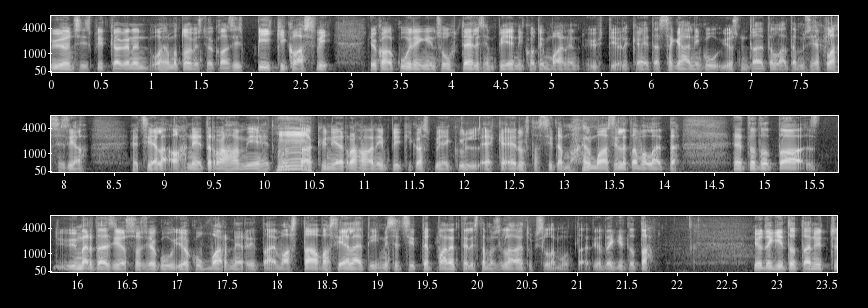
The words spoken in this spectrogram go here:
Yön siis pitkäaikainen ohjelmatoimisto, joka on siis piikkikasvi, joka on kuitenkin suhteellisen pieni kotimainen yhtiö. Eli ei tässäkään, niin kuin, jos nyt ajatellaan tämmöisiä klassisia, että siellä ahneet rahamiehet koittaa kyniä rahaa, niin piikkikasvi ei kyllä ehkä edusta sitä maailmaa sillä tavalla, että, että tota, ymmärtäisi, jos olisi joku, joku Warneri tai vastaava siellä, että ihmiset sitten panettelisi tämmöisillä ajatuksilla, mutta että jotenkin tota, jotenkin tota nyt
